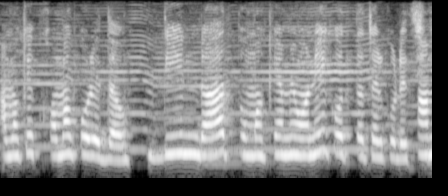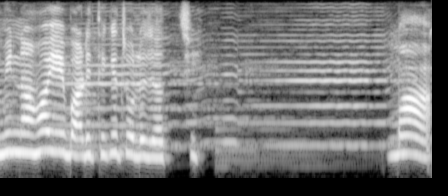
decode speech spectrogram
আমাকে ক্ষমা করে দাও। দিন রাত তোমাকে আমি অনেক অত্যাচার করেছি। আমি না হয় এই বাড়ি থেকে চলে যাচ্ছি। মা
